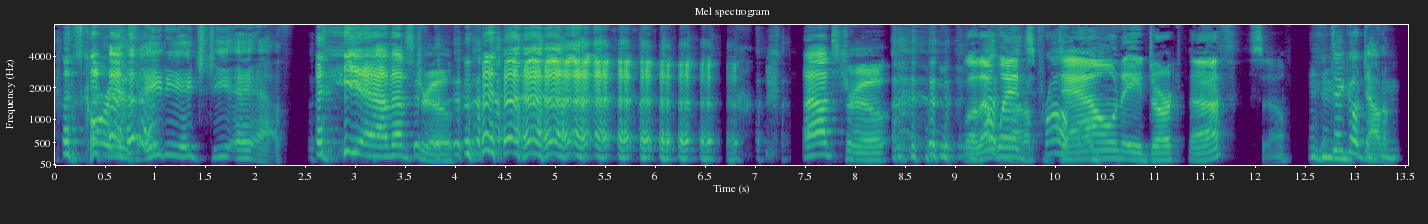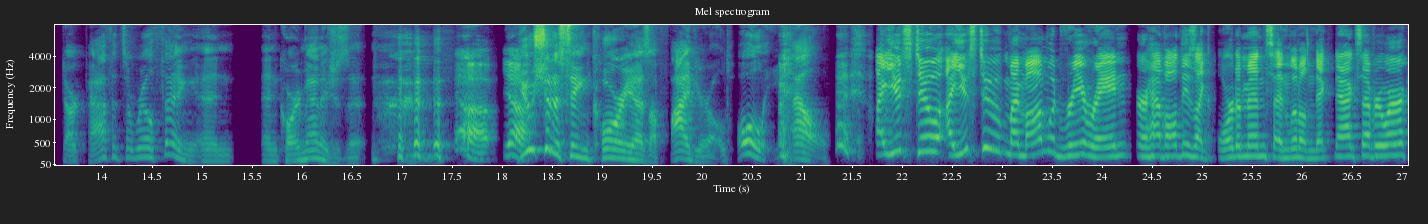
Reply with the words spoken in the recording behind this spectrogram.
Because Corey is ADHD AF. yeah, that's true. that's true. Well, that That's went not a problem. down a dark path. So It did go down a mm-hmm. dark path. It's a real thing, and and Corey manages it. Yeah, yeah. You should have seen Corey as a five year old. Holy hell! I used to, I used to, my mom would rearrange or have all these like ornaments and little knickknacks everywhere.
